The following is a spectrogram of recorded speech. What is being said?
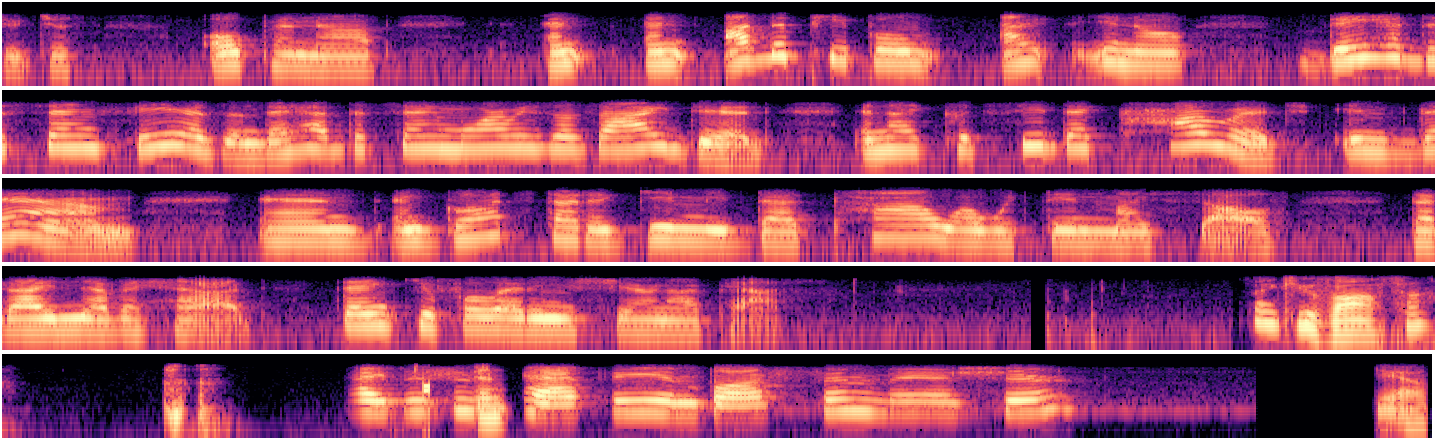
to just open up. And and other people, I you know, they had the same fears and they had the same worries as I did, and I could see the courage in them. And and God started giving me that power within myself that I never had. Thank you for letting me share in our path. Thank you, Vasa. Hi, this is and, Kathy in Boston. May I share? Yes.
